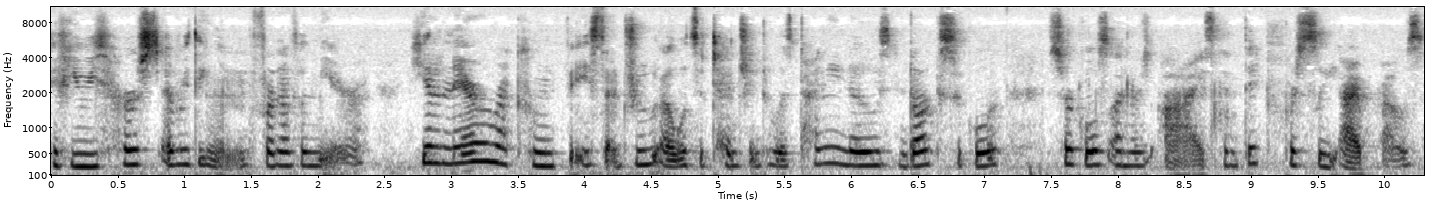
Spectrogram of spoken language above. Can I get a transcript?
if he rehearsed everything in front of a mirror. He had a narrow raccoon face that drew Elwood's attention to his tiny nose and dark circle, circles under his eyes and thick bristly eyebrows.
